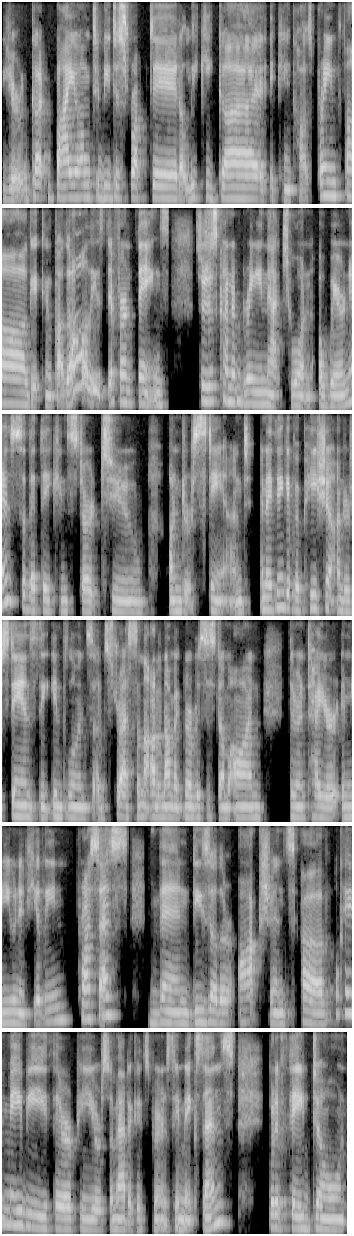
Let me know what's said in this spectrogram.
your gut biome to be disrupted, a leaky gut. It can cause brain fog. It can cause all these different things. So just kind of bringing that to an awareness so that they can start to understand. And I think if a patient understands the influence of stress and the autonomic nervous system on their entire immune and healing process, then these other options of, okay, maybe therapy or somatic experiencing makes sense. But if they don't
